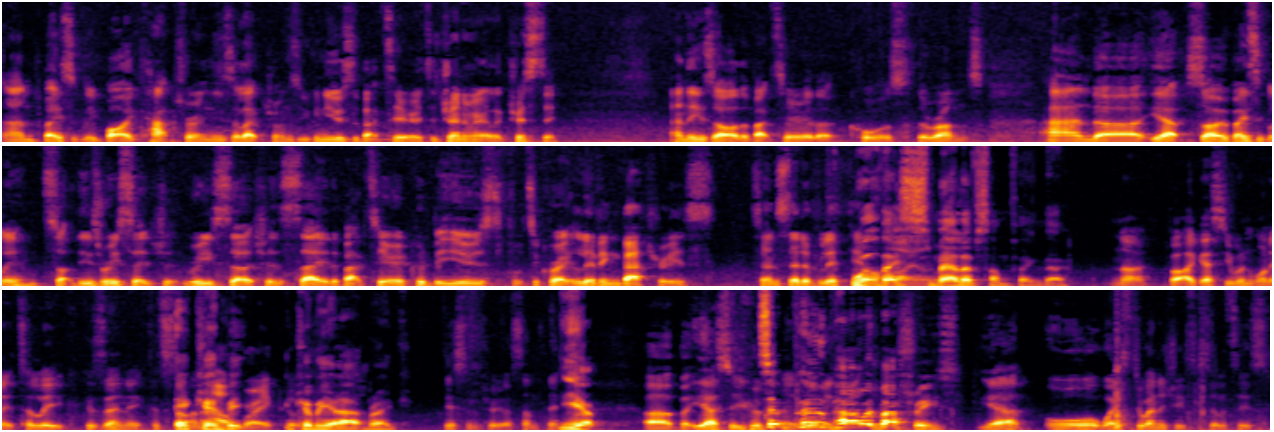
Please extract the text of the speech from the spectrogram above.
and basically by capturing these electrons you can use the bacteria to generate electricity and these are the bacteria that cause the runs and uh, yeah so basically so these research, researchers say the bacteria could be used for, to create living batteries so instead of lithium Will they ion- smell of something though? no but i guess you wouldn't want it to leak because then it could start It could an be. outbreak It of, could be an uh, outbreak. dysentery or something Yep. uh, but yeah so you could So poo-powered batteries. batteries. yeah or waste to energy facilities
